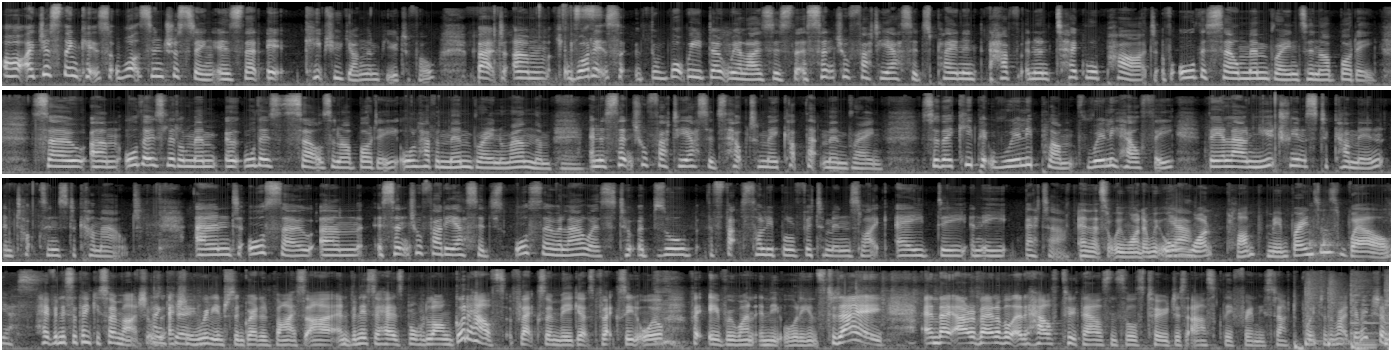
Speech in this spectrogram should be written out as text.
Oh, I just think it's what's interesting is that it keeps you young and beautiful. But um, yes. what it's what we don't realise is that essential fatty acids play an have an integral part of all the cell membranes in our body. So um, all those little mem uh, all those cells in our body all have a membrane around them, mm. and essential fatty acids help to make up that membrane. So they keep it really plump, really healthy. They allow nutrients to come in and toxins to come out. And also, um, essential fatty acids also allow us to absorb the fat-soluble vitamins like A, D and E better. And that's what we want. And we all yeah. want plump membranes as well. Yes. Hey, Vanessa, thank you so much. It was thank actually you. really interesting, great advice. Uh, and Vanessa has brought along Good Health Flax Omega flaxseed oil for everyone in the audience today. And they are available at Health 2000 Source 2. Just ask their friendly staff to point you in the right direction.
